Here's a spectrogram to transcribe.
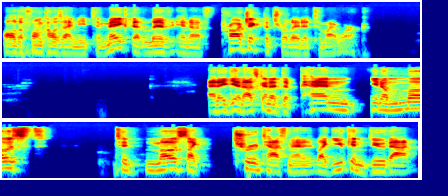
all the phone calls i need to make that live in a project that's related to my work. And again, that's going to depend, you know, most to most like true task manager like you can do that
